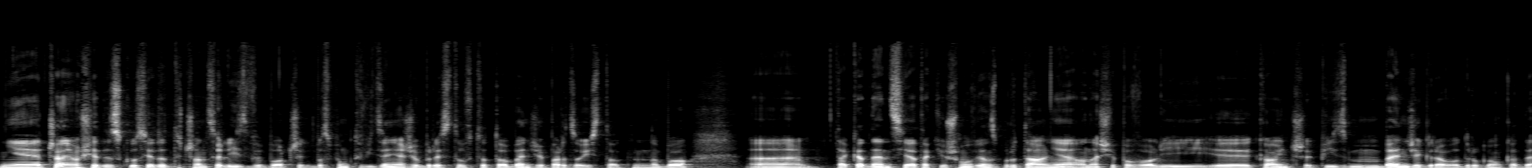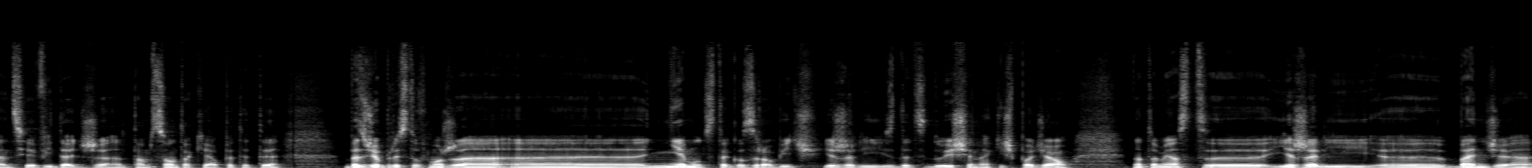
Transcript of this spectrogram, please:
nie czają się dyskusje dotyczące list wyborczych, bo z punktu widzenia ziobrystów to to będzie bardzo istotne, no bo e, ta kadencja, tak już mówiąc brutalnie, ona się powoli e, kończy. PiS będzie grało drugą kadencję, widać, że tam są takie apetyty. Bez ziobrystów może e, nie móc tego zrobić, jeżeli zdecyduje się na jakiś podział. Natomiast jeżeli będzie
